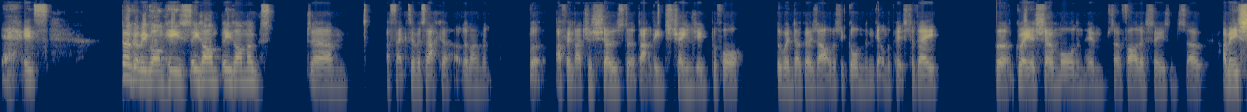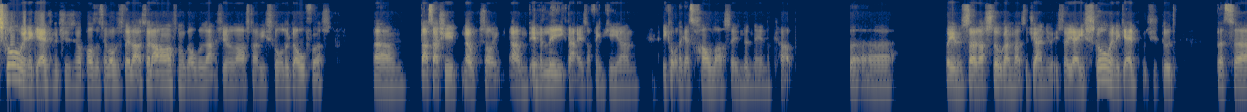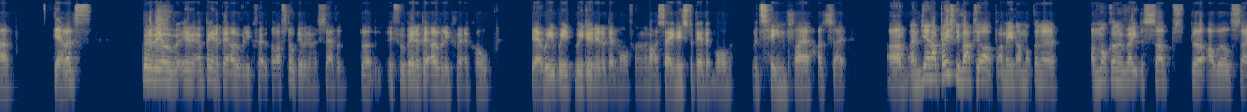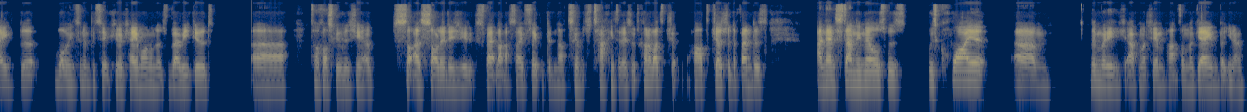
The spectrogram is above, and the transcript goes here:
yeah, it's don't get me wrong, he's he's our he's our most um, effective attacker at the moment. But I think that just shows that that leads changing before the window goes out. Obviously, Gordon didn't get on the pitch today, but Gray has shown more than him so far this season. So I mean, he's scoring again, which is a positive. Obviously, like I said, that Arsenal goal was actually the last time he scored a goal for us. Um, that's actually no, sorry. Um, in the league, that is. I think he um he got one against Hull last season, didn't he, in the cup? But uh, but even so, that's still going back to January. So yeah, he's scoring again, which is good. But uh, yeah, let's going to be over being a bit overly critical. I've still given him a seven, but if we're being a bit overly critical, yeah, we, we, we do need a bit more from him. And like I say, he needs to be a bit more of a team player, I'd say. Um, and yeah, that basically wraps it up. I mean, I'm not gonna I'm not gonna rate the subs, but I will say that Warrington in particular came on and looked very good. Uh, Tarkowski was, you know, so, as solid as you'd expect. Like I say, Fleetwood didn't have too much attacking to this. It was kind of hard to, hard to judge the defenders. And then Stanley Mills was was quiet. Um, didn't really have much impact on the game, but you know,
